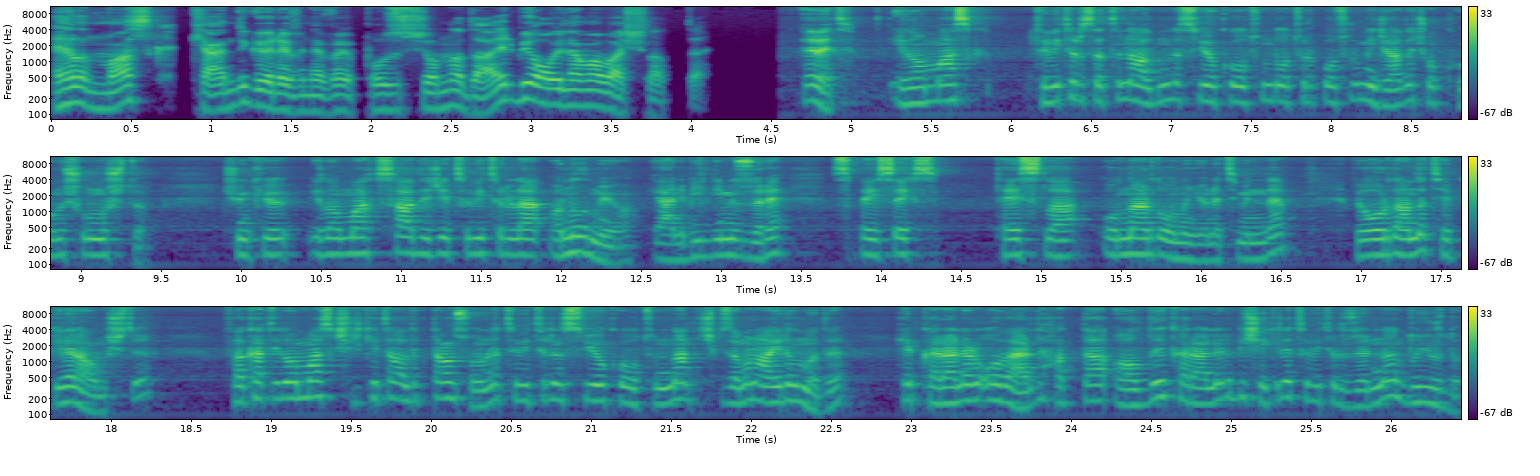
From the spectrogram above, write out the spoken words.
Elon Musk kendi görevine ve pozisyonuna dair bir oylama başlattı. Evet, Elon Musk Twitter satın aldığında CEO koltuğunda oturup oturmayacağı da çok konuşulmuştu. Çünkü Elon Musk sadece Twitter'la anılmıyor. Yani bildiğimiz üzere SpaceX, Tesla onlar da onun yönetiminde ve oradan da tepkiler almıştı. Fakat Elon Musk şirketi aldıktan sonra Twitter'ın CEO koltuğundan hiçbir zaman ayrılmadı hep kararları o verdi. Hatta aldığı kararları bir şekilde Twitter üzerinden duyurdu.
